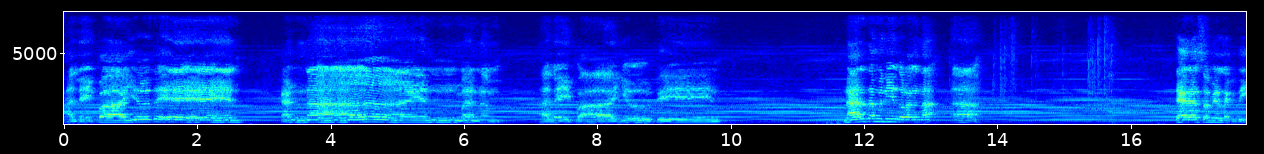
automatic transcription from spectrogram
അലൈപ്പായുതേൻ കണ്ണായൻ മനം അലൈപ്പായുതേൻ നാരദമുനിയും തുടങ്ങുന്ന തേരാസ്വാമികളുടെ കൃതി.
